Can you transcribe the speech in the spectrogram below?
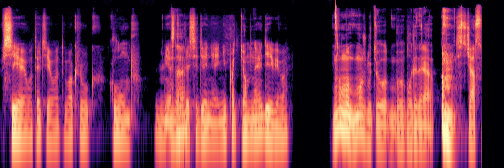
Все вот эти вот вокруг клумб, место да. для сидения, они под темное дерево. Ну, может быть, благодаря сейчас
